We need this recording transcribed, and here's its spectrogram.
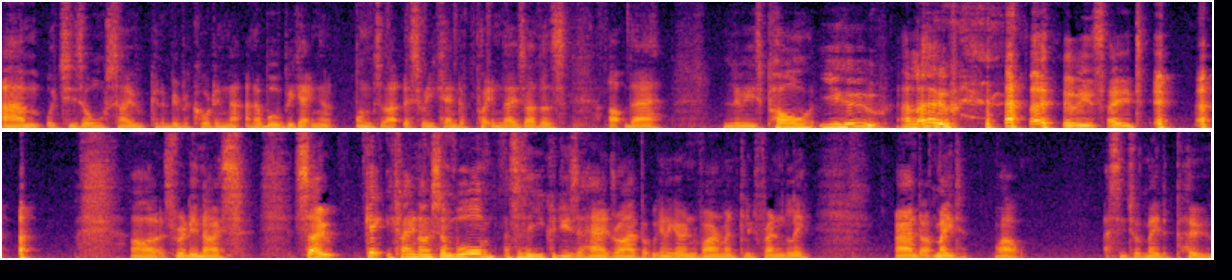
um, which is also going to be recording that, and I will be getting onto that this weekend of putting those others up there. Louise Pole, yoo hello, hello Louise, how you doing? oh, that's really nice. So get your clay nice and warm. As I say, you could use a hairdryer, but we're going to go environmentally friendly. And I've made well, I seem to have made a poo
